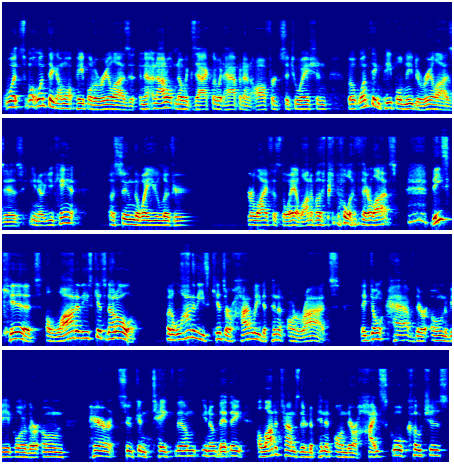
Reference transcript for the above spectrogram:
what's one thing I want people to realize, and I don't know exactly what happened in Alford's situation, but one thing people need to realize is, you know, you can't assume the way you live your your life is the way a lot of other people live their lives. These kids, a lot of these kids, not all of them, but a lot of these kids are highly dependent on rides they don't have their own vehicle or their own parents who can take them. You know, they, they a lot of times they're dependent on their high school coaches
